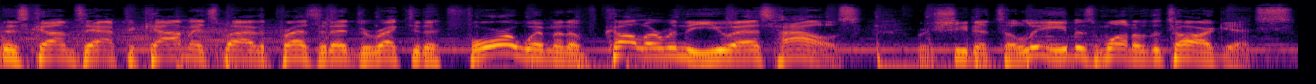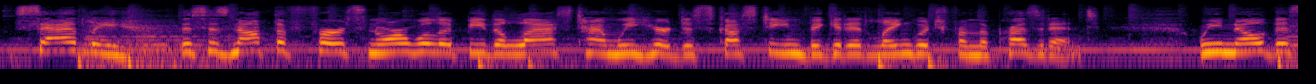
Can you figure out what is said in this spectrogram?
This comes after comments by the president directed at four women of color in the U.S. House. Rashida Tlaib is one of the targets. Sadly, this is not the first, nor will it be the last time we hear disgusting, bigoted language from the president. We know this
